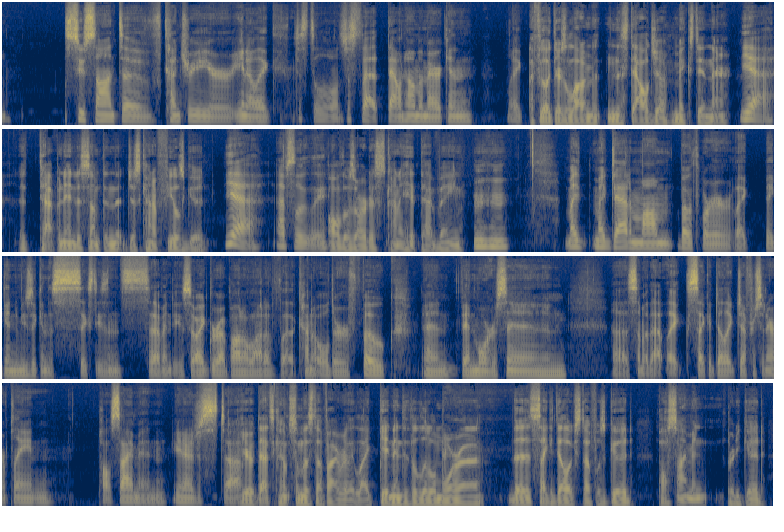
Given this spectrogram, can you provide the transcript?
sousant of country or you know like just a little just that down home American Like, I feel like there's a lot of nostalgia mixed in there. yeah, Uh, tapping into something that just kind of feels good. yeah, absolutely. All those artists kind of hit that vein. my my dad and mom both were like big into music in the 60s and 70s so i grew up on a lot of the kind of older folk and van morrison and uh, some of that like psychedelic jefferson airplane paul simon you know just uh, Here, that's kind of some of the stuff I really like. Getting into the little more, uh, the psychedelic stuff was good. Paul Simon, pretty good.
